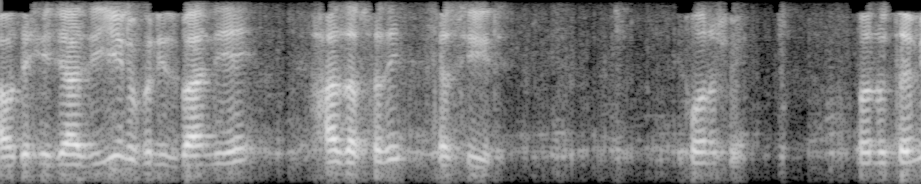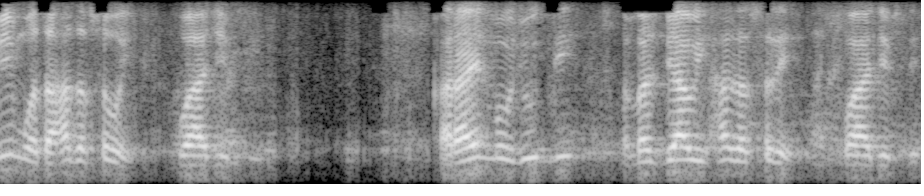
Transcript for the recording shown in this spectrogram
او د حجازیین په نيز باندې حذف سره کثیر پونه شو بنو تمیم وته حذف سوی واجب دی قرائن موجود دي بس بیا وی حذف سره واجب دی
